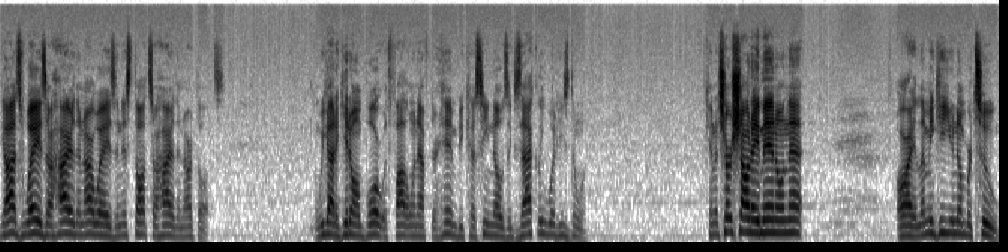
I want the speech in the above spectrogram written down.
God's ways are higher than our ways, and his thoughts are higher than our thoughts. And we got to get on board with following after him because he knows exactly what he's doing. Can the church shout amen on that? All right, let me give you number two.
